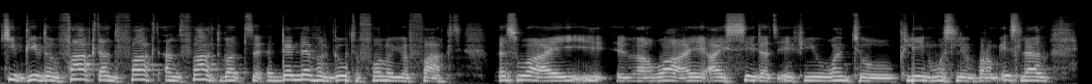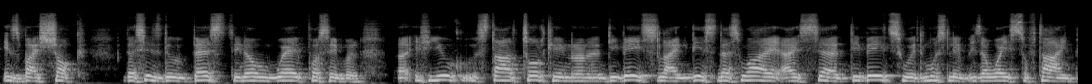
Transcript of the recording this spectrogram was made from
keep give them fact and fact and fact, but uh, they never go to follow your fact. That's why why I see that if you want to clean Muslim from Islam is by shock this is the best you know way possible uh, if you start talking on debates like this that's why i said debates with muslim is a waste of time.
